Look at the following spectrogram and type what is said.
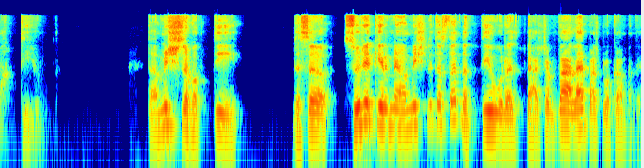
भक्तियोग. तर अमिश्र भक्ती जसं सूर्यकिरणे अमिश्रित असतात ना तीव्र हा शब्द आलाय पाश्लोकामध्ये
